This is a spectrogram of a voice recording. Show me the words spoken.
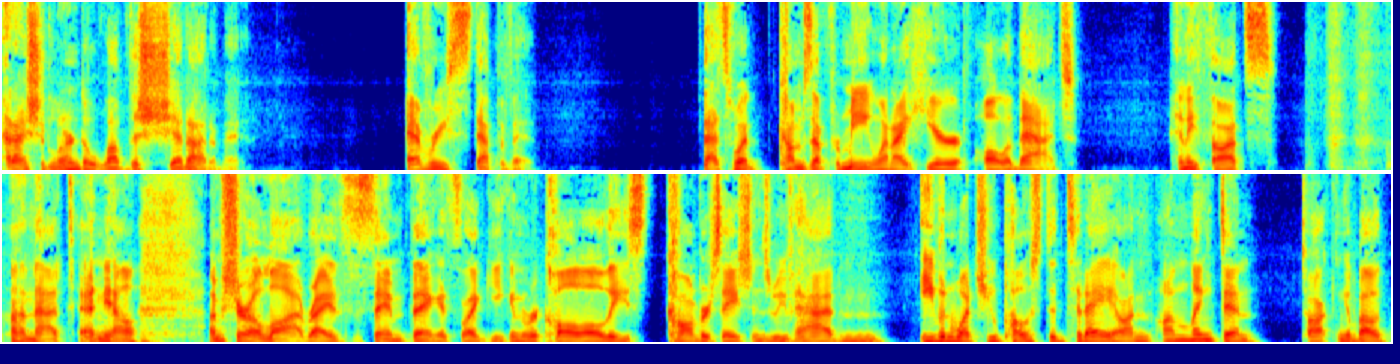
And I should learn to love the shit out of it. Every step of it. That's what comes up for me when I hear all of that. Any thoughts? on that, Danielle? I'm sure a lot, right? It's the same thing. It's like you can recall all these conversations we've had and even what you posted today on on LinkedIn talking about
